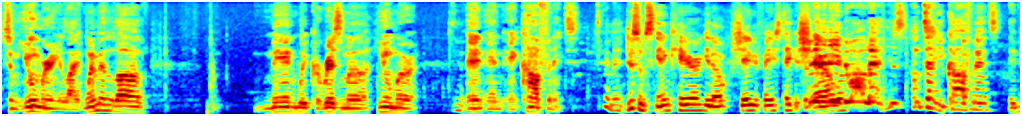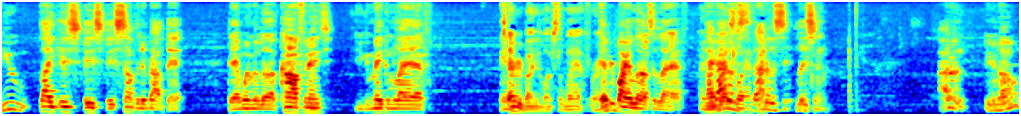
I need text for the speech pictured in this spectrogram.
some humor in your life. Women love men with charisma, humor, and, and, and confidence. Yeah, man. Do some skincare, you know, shave your face, take a You don't need to shower. do all that. Just, I'm telling you, confidence. If you like, it's, it's it's something about that. That women love confidence. You can make them laugh. And Everybody loves to laugh, right? Everybody loves to laugh. Are like you I guys don't, laughing? I don't listen. I don't, you know.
